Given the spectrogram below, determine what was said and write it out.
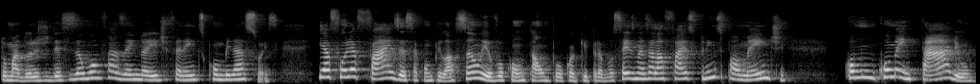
tomadores de decisão vão fazendo aí diferentes combinações. E a Folha faz essa compilação, e eu vou contar um pouco aqui para vocês, mas ela faz principalmente como um comentário,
